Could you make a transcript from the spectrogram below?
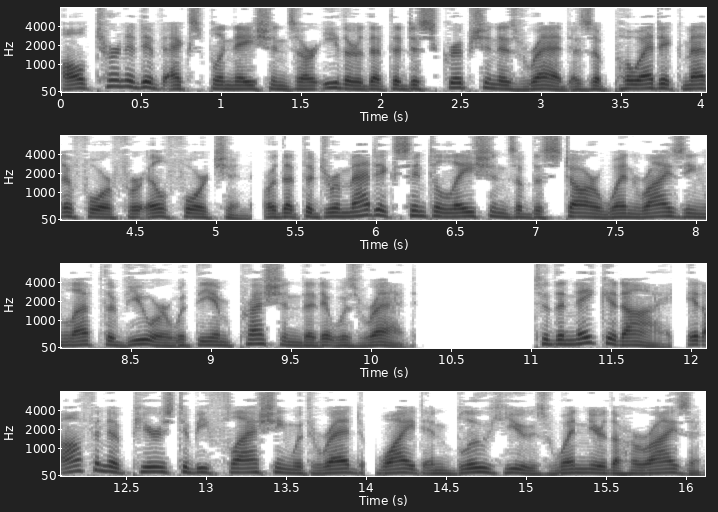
Alternative explanations are either that the description as red is a poetic metaphor for ill fortune, or that the dramatic scintillations of the star when rising left the viewer with the impression that it was red. To the naked eye, it often appears to be flashing with red, white and blue hues when near the horizon.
